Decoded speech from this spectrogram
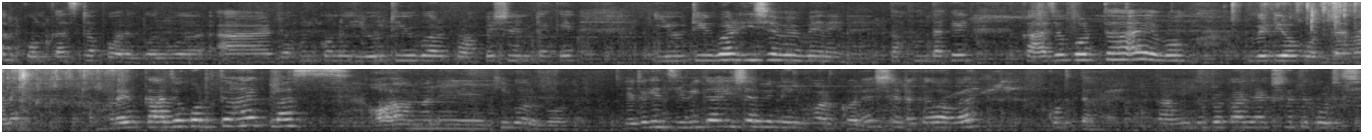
আর কোন কাজটা পরে করব। আর যখন কোনো ইউটিউবার প্রফেশনটাকে ইউটিউবার হিসেবে মেনে নেয়, তখন তাকে কাজও করতে হয় এবং ভিডিও করতে হয়। মানে ঘরের কাজও করতে হয় প্লাস মানে কি বলব? যেটাকে জীবিকা হিসাবে নির্ভর করে, সেটাকেও আবার করতে হয়। তো আমি দুটো কাজ একসাথে করছি।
